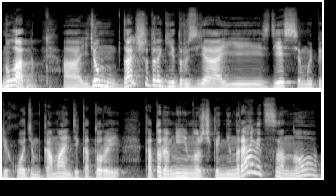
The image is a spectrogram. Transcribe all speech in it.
Ну ладно, а, идем дальше, дорогие друзья, и здесь мы переходим к команде, которой, которая мне немножечко не нравится, но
